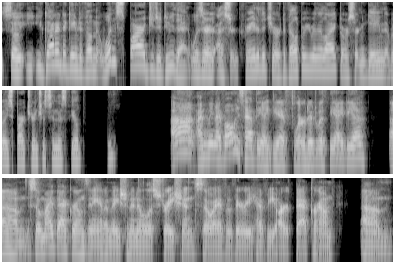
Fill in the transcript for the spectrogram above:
so you got into game development. What inspired you to do that? Was there a certain creator that you or developer you really liked, or a certain game that really sparked your interest in this field? Uh, I mean, I've always had the idea. I flirted with the idea. Um, so my background's in animation and illustration, so I have a very heavy art background. Um,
